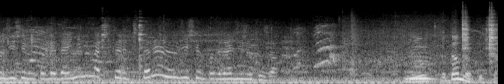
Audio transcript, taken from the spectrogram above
ludzie się wypowiadają, nie ma 4-4, ale ludzie się wypowiadali, że dużo. Mm. Dobra pizza.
